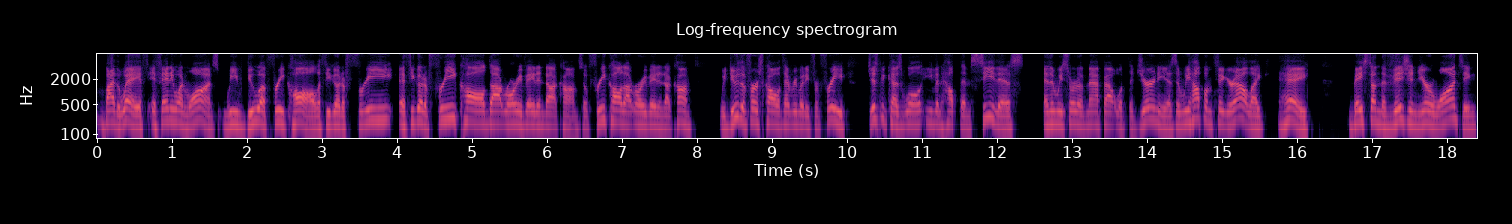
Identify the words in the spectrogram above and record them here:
by the way, if, if anyone wants, we do a free call. If you go to free, if you go to freecall.roryvaden.com, so freecall.roryvaden.com, we do the first call with everybody for free just because we'll even help them see this. And then we sort of map out what the journey is and we help them figure out like, hey, based on the vision you're wanting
